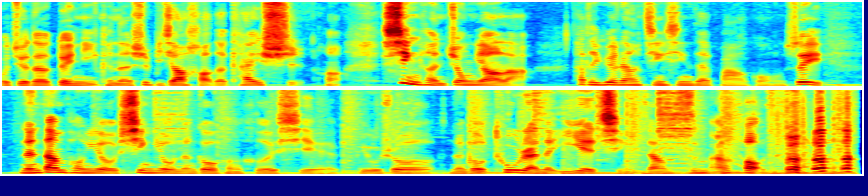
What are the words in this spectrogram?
我觉得对你可能是比较好的开始，哈，性很重要啦，他的月亮金星在八宫，所以。能当朋友，性又能够很和谐，比如说能够突然的一夜情，这样子蛮好的。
